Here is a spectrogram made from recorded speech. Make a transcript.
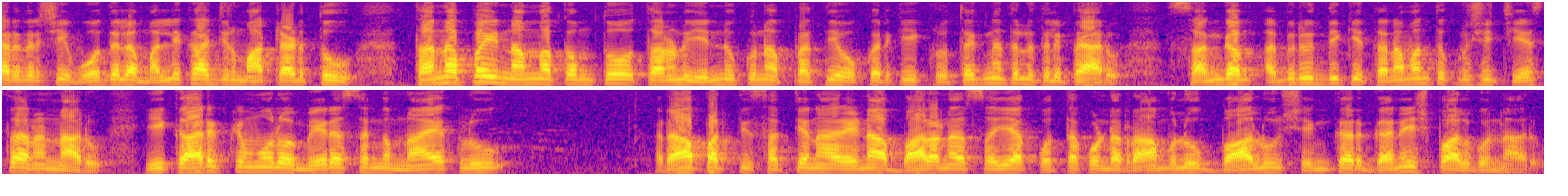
కార్యదర్శి ఓదెల మల్లికార్జున్ మాట్లాడుతూ తనపై నమ్మకంతో తనను ఎన్నుకున్న ప్రతి ఒక్కరికి కృతజ్ఞతలు తెలిపారు. సంఘం అభివృద్ధికి తనవంతు కృషి చేస్తానన్నారు. ఈ కార్యక్రమంలో మేర సంఘం నాయకులు రాపర్తి సత్యనారాయణ బాలనర్సయ్య కొత్తకొండ రాములు బాలు శంకర్ గణేష్ పాల్గొన్నారు.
